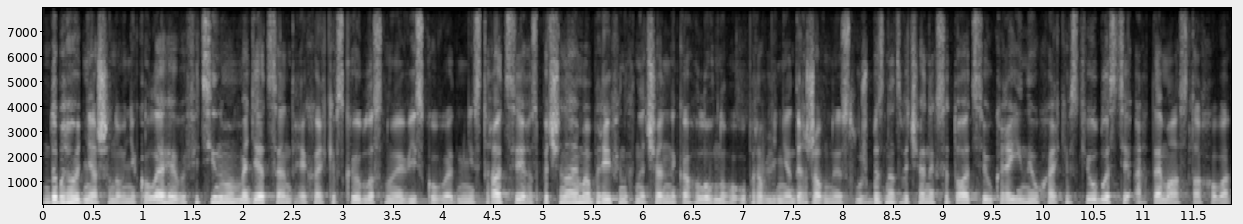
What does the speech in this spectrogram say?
Доброго дня, шановні колеги. В офіційному медіа-центрі Харківської обласної військової адміністрації розпочинаємо брифінг начальника головного управління Державної служби з надзвичайних ситуацій України у Харківській області Артема Астахова.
